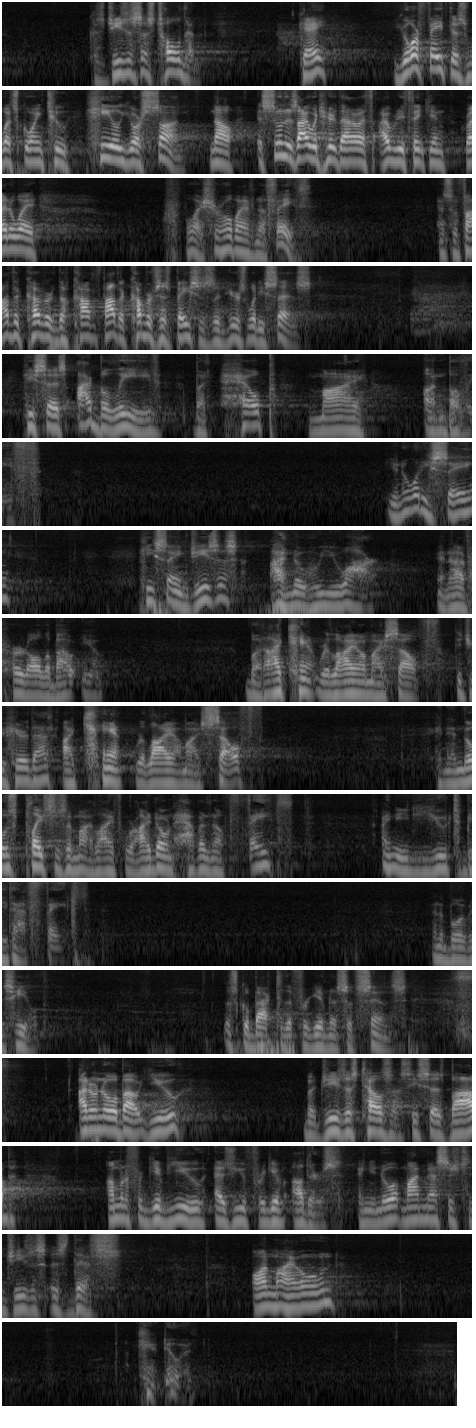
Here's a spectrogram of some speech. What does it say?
because Jesus has told him, okay, your faith is what's going to heal your son. Now, as soon as I would hear that, I would be thinking right away, boy, I sure hope I have enough faith. And so father covered, the father covers his bases, and here's what he says. He says, I believe, but help my unbelief. You know what he's saying? He's saying, Jesus, I know who you are, and I've heard all about you. But I can't rely on myself. Did you hear that? I can't rely on myself. And in those places in my life where I don't have enough faith, I need you to be that faith. And the boy was healed. Let's go back to the forgiveness of sins. I don't know about you, but Jesus tells us, He says, Bob, I'm going to forgive you as you forgive others. And you know what my message to Jesus is this on my own, I can't do it.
